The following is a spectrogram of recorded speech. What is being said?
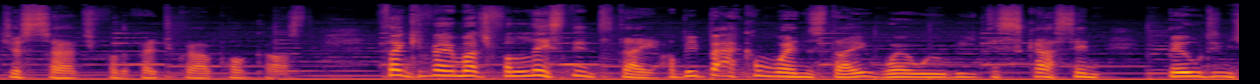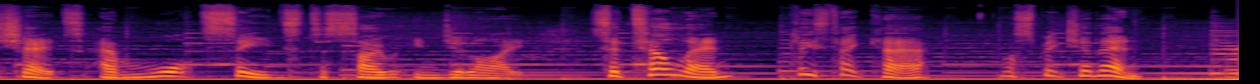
Just search for the Veg Grower Podcast. Thank you very much for listening today. I'll be back on Wednesday where we'll be discussing building sheds and what seeds to sow in July. So, till then, please take care. I'll speak to you then.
